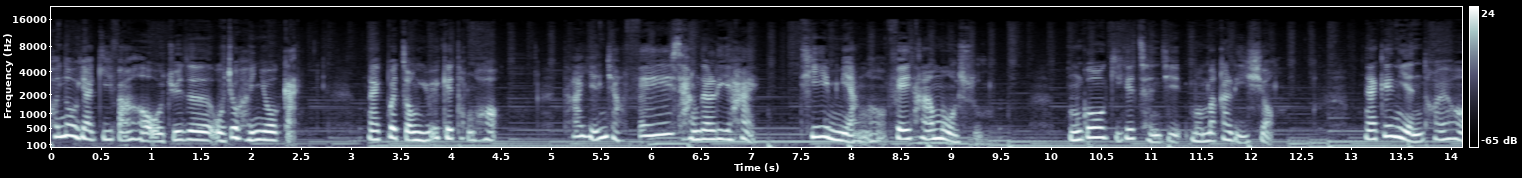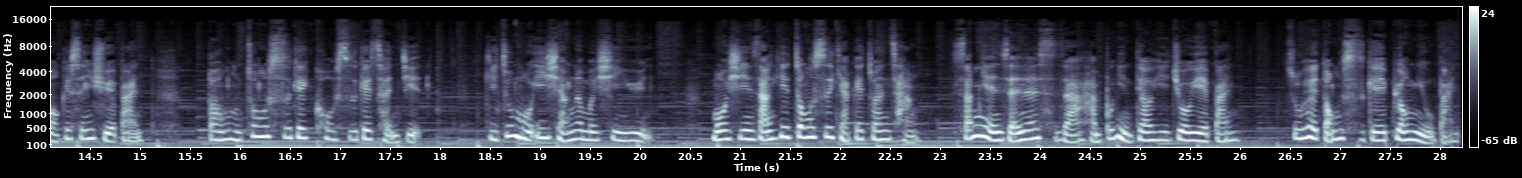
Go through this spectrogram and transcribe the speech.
看到亚基发后，我觉得我就很有感。我国中有一个同学，他演讲非常的厉害，第一名哦，非他莫属。不过他的成绩没那么理想。那个年代吼，个升学班当重视个考试的成绩，他就没以前那么幸运，没欣赏去重视他的专长。三年前的时啊，还不能调去就业班，就去当时的标牛班。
